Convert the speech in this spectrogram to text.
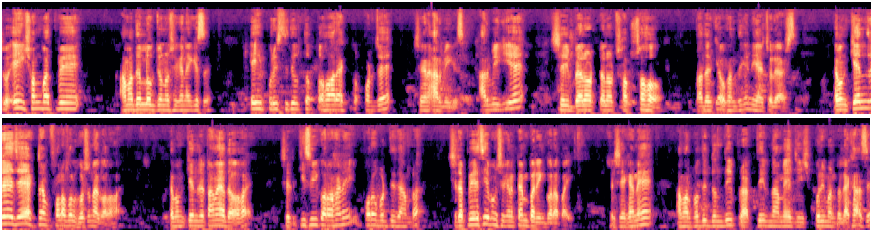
তো এই সংবাদ পেয়ে আমাদের লোকজনও সেখানে গেছে। এই পরিস্থিতি উত্তপ্ত হওয়ার এক পর্যায়ে সেখানে আর্মি গেছে। আর্মি গিয়ে সেই ব্যালট ট্যালট সব সহ তাদেরকে ওখান থেকে নিয়ে চলে আসছে। এবং কেন্দ্রে যে একটা ফলাফল ঘোষণা করা হয় এবং কেন্দ্রে টানায় দেওয়া হয় সেটা কিছুই করা হয়নি। পরবর্তীতে আমরা সেটা পেয়েছি এবং সেখানে টেম্পারিং করা পাই। সেখানে আমার প্রতিদ্বন্দ্বী প্রার্থীর নামে যে পরিমাণটা লেখা আছে,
